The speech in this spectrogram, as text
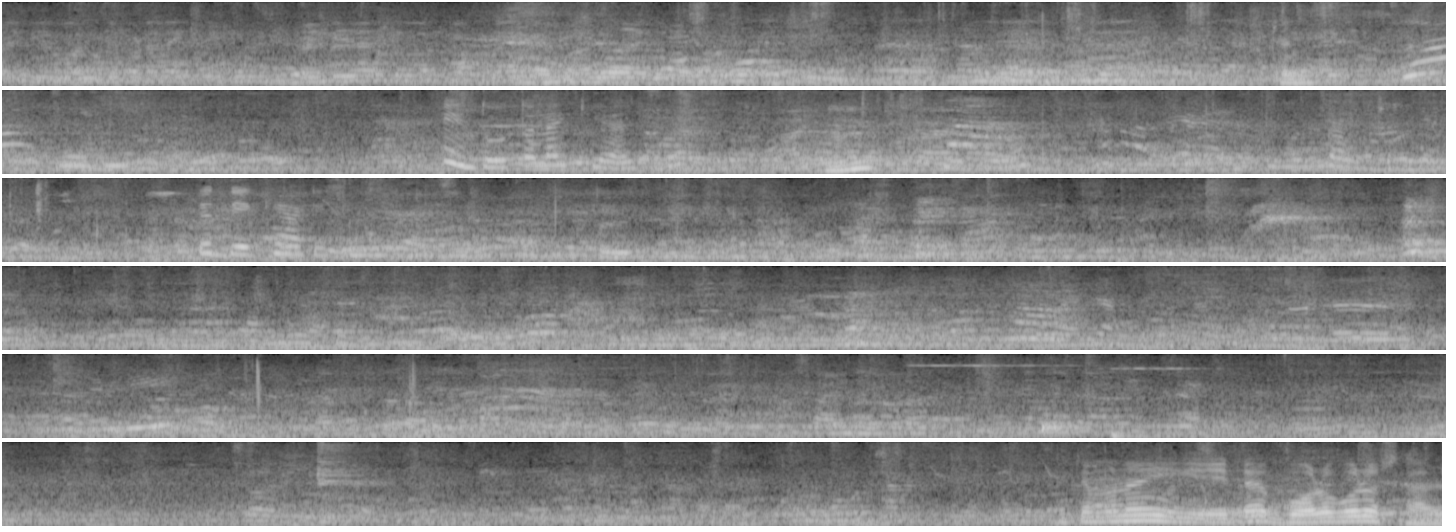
আছে। তো দেখে আটিস আছে। এটা মনে হয় এটা বড় বড় সার।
